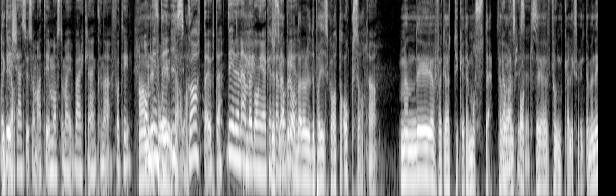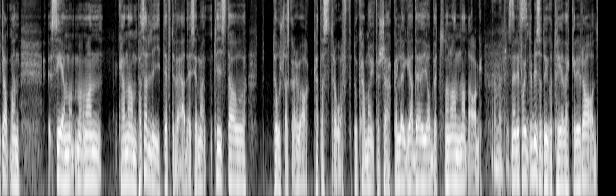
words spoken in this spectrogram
Och det jag. känns ju som att det måste man ju verkligen kunna få till. Ja, Om det det inte är inte alla. isgata ute. Det är den enda gången jag kan känna jag att det broddar och rider på isgata också. Ja. Men det är för att jag tycker att jag måste. För Ja, våran sport funkar liksom inte. Men det är klart man ser, man, kan anpassa lite efter väder. Ser man tisdag och torsdag ska det vara katastrof. Då kan man ju försöka lägga det jobbet någon annan dag. Ja, men. Men det får inte bli så att det går tre veckor i rad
